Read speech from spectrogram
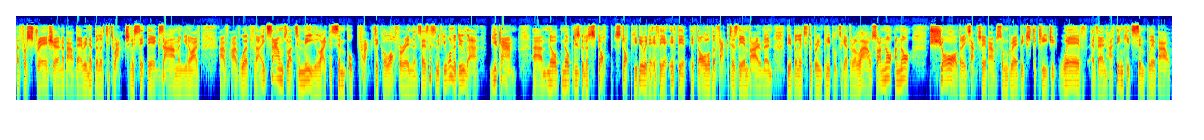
a frustration about their inability to actually sit the exam. And you know I've I've I've worked for that. It sounds like to me like a simple practical offering that says listen if you want to do that you can. Um, no nobody's going to stop stop you doing it if the if the if all of the factors the environment the ability to bring people together allow. So I'm not I'm not sure that it's actually about some great big strategic wave event. I think it's simply about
